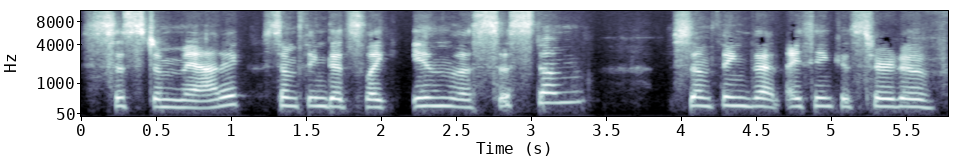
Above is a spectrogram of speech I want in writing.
systematic something that's like in the system something that i think is sort of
